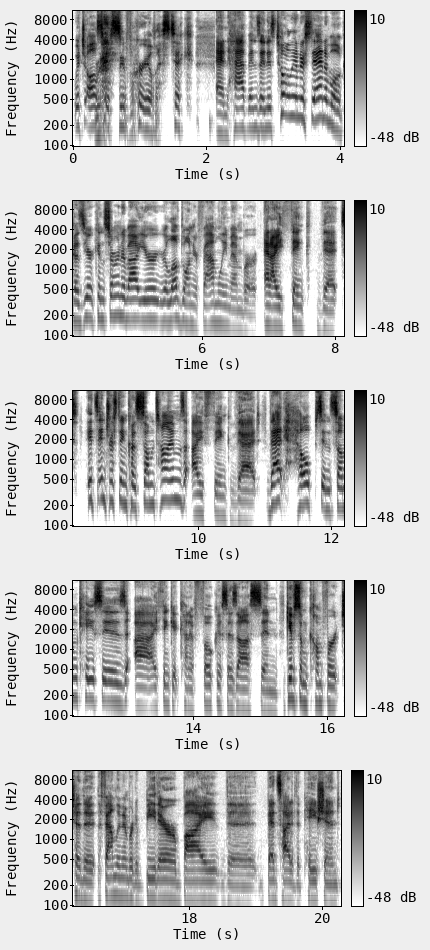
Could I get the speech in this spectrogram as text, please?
which also is super realistic and happens and is totally understandable because you're concerned about your your loved one, your family member. And I think that it's interesting because sometimes I think that that helps in some cases. Uh, I think it kind of focuses us and gives some comfort to the, the family member to be there by the bedside of the patient.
